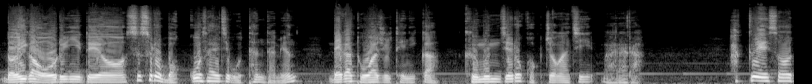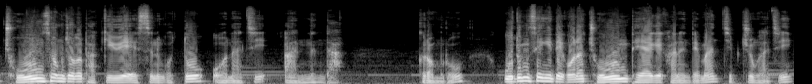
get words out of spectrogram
너희가 어른이 되어 스스로 먹고 살지 못한다면 내가 도와줄 테니까 그 문제로 걱정하지 말아라. 학교에서 좋은 성적을 받기 위해 애쓰는 것도 원하지 않는다. 그러므로 우등생이 되거나 좋은 대학에 가는 데만 집중하지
